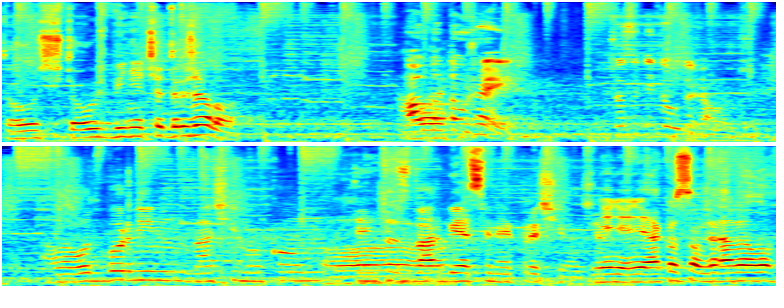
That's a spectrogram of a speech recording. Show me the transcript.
to už, to už by niečo držalo. No Ale, toto už hej. Čo sa ti to udržalo už? Ale odborným vašim okom Ó. tento zvar by asi neprešiel, že? Nie, nie, nie, ako som vravel,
